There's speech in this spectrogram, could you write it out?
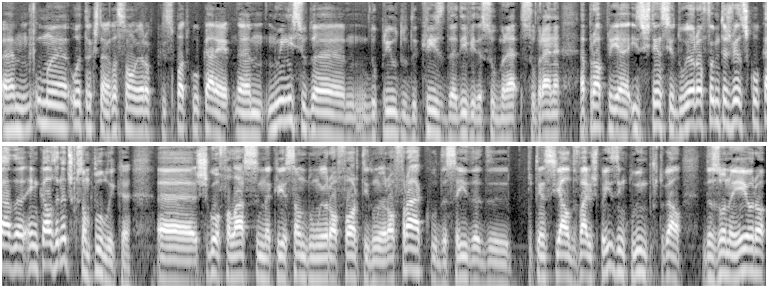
Um, uma outra questão em relação ao euro que se pode colocar é, um, no início da, do período de crise da dívida soberana, a própria existência do euro foi muitas vezes colocada em causa na discussão pública. Uh, chegou a falar-se na criação de um euro forte e de um euro fraco, da saída de potencial de vários países, incluindo Portugal, da zona euro.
